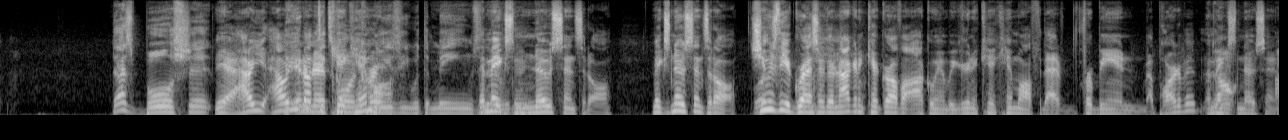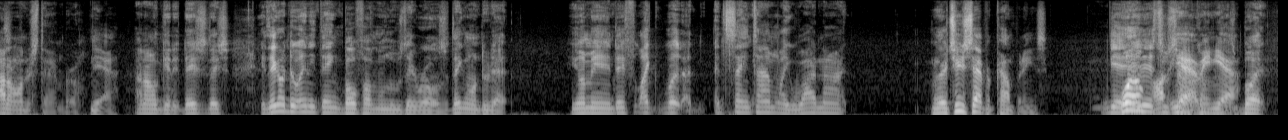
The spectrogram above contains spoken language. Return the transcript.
that's bullshit. Yeah, how are you? How the are you about to internet's kick going him off? crazy with the memes. That and makes everything. no sense at all. Makes no sense at all. She What? was the aggressor. They're not going to kick her off of Aquaman, but you're going to kick him off of that for being a part of it. That makes Don't- no sense. I don't understand, bro. Yeah. I don't get it. They, they if they're gonna do anything, both of them lose their roles. If they're gonna do that, you know what I mean? They f- like, but at the same time, like, why not? Well, they're two separate companies. Yeah, Well, it is. uh, yeah, I mean, yeah. but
